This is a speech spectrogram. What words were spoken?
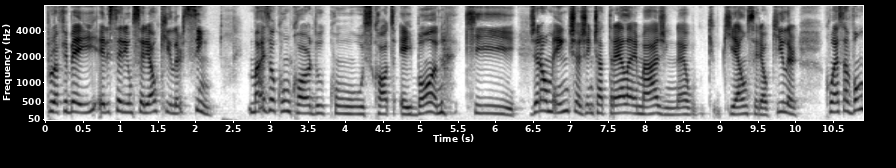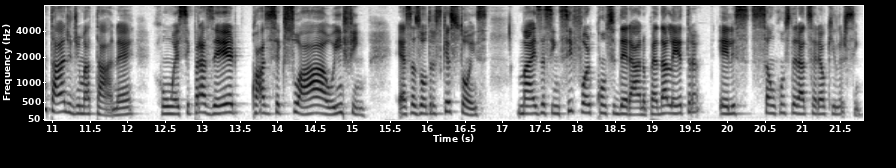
pro FBI ele seria um serial killer, sim. Mas eu concordo com o Scott A. Bond que geralmente a gente atrela a imagem, né, o que é um serial killer, com essa vontade de matar, né? Com esse prazer quase sexual, enfim, essas outras questões. Mas assim, se for considerar no pé da letra, eles são considerados serial killers, sim.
